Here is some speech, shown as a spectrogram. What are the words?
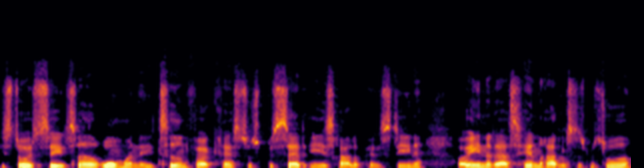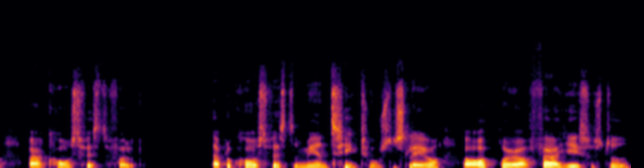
Historisk set så havde romerne i tiden før Kristus besat Israel og Palæstina, og en af deres henrettelsesmetoder var at korsfæste folk. Der blev korsfæstet mere end 10.000 slaver og oprørere før Jesus død,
